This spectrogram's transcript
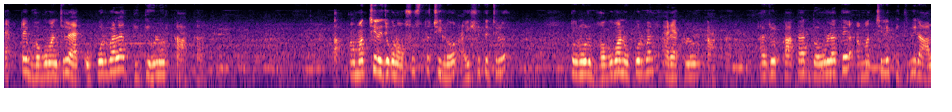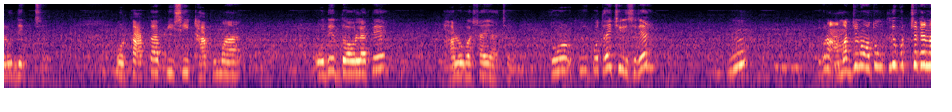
একটাই ভগবান ছিল, এক উপরবেলা দ্বিতীয় হলো ওর কাকা। আমার ছেলে যখন অসুস্থ ছিল আইসিউতে ছিল, তখন ওর ভগবান উপরবেলা আর এক হলো ওর কাকা। আজ ওর কাকার দৌলাতে আমার ছেলে পৃথিবীর আলো দেখছে। ওর কাকা, পিসি, ঠাকুমা, ওদের দৌলাতে ভালোবাসাই আছে। তোর, তুই কোথায় ছিলিস রে? হুম? এখন আমার জন্য অত উতলি পড়ছে কেন?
